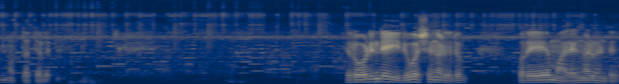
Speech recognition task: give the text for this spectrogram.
മൊത്തത്തിൽ. റോഡിന്റെ ഇരുവശങ്ങളിലും കുറേ മരങ്ങളുണ്ട്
